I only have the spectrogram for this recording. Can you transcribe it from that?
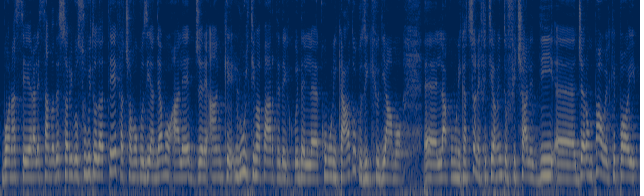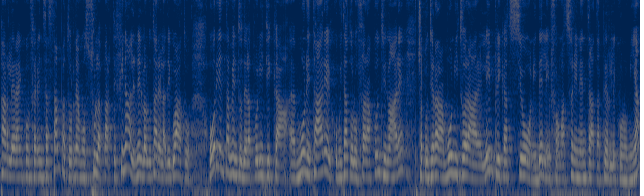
Buonasera Alessandro, adesso arrivo subito da te, facciamo così, andiamo a leggere anche l'ultima parte del, del, comunicato, così chiudiamo eh, la comunicazione effettivamente ufficiale di eh, Jerome Powell che poi parlerà in conferenza stampa, torniamo sulla parte finale, nel valutare l'adeguato orientamento della politica eh, monetaria, il Comitato lo farà continuare, cioè continuerà a monitorare le implicazioni delle informazioni in entrata per l'economia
